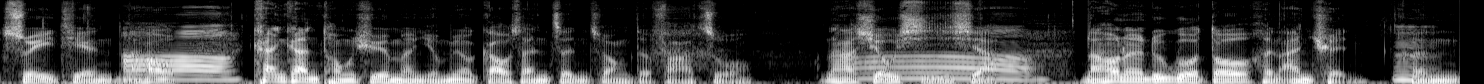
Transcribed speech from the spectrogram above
睡一天，然后看看同学们有没有高山症状的发作，让他休息一下。然后呢，如果都很安全，很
